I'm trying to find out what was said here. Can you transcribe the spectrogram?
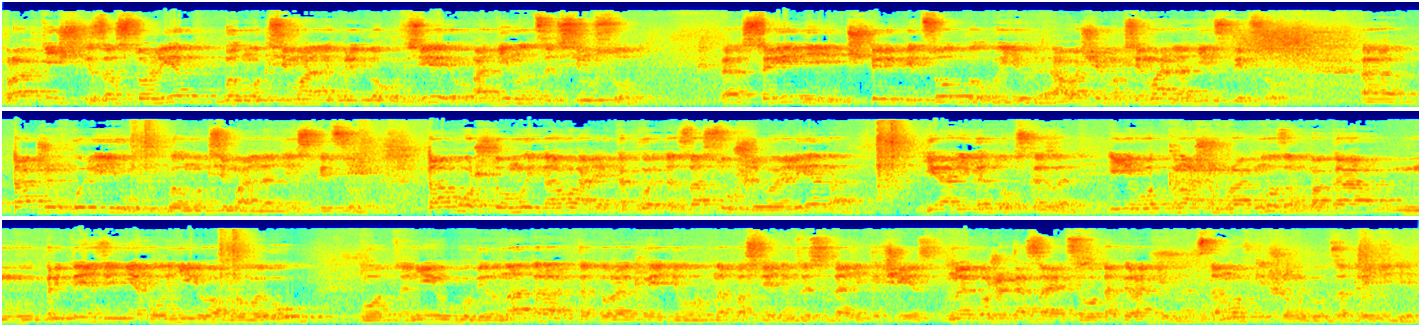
практически за 100 лет был максимальный приток в Зею 11 700. Э, средний 4500 был в июле, а вообще максимально 11500. Э, также в Бурию был максимально 11500. Того, что мы давали какое-то засушливое лето, я не готов сказать. И вот к нашим прогнозам пока претензий не было ни у АБВУ, вот, ни у губернатора, который отметил вот на последнем заседании КЧС. Но это уже касается вот оперативной обстановки, что мы вот за три недели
